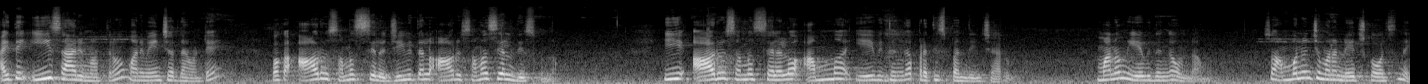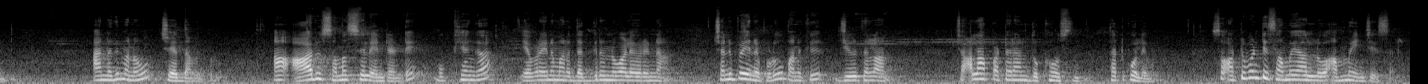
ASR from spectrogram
అయితే ఈసారి మాత్రం మనం ఏం చేద్దామంటే ఒక ఆరు సమస్యలు జీవితంలో ఆరు సమస్యలను తీసుకుందాం. ఈ ఆరు సమస్యలలో అమ్మ ఏ విధంగా ప్రతిస్పందించారు? మనం ఏ విధంగా ఉన్నాము? సో అమ్మ నుంచి మనం నేర్చుకోవాల్సింది ఏంటి? అన్నది మనం చేద్దాం ఇప్పుడు. ఆ ఆరు సమస్యలు ఏంటంటే ముఖ్యంగా ఎవరైనా మన దగ్గర ఉన్న వాళ్ళు ఎవరైనా చనిపోయినప్పుడు మనకి జీవితంలో చాలా పట్టరాని దుఃఖం వస్తుంది తట్టుకోలేము. సో అటువంటి సమయాల్లో అమ్మ ఏం చేశారు?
